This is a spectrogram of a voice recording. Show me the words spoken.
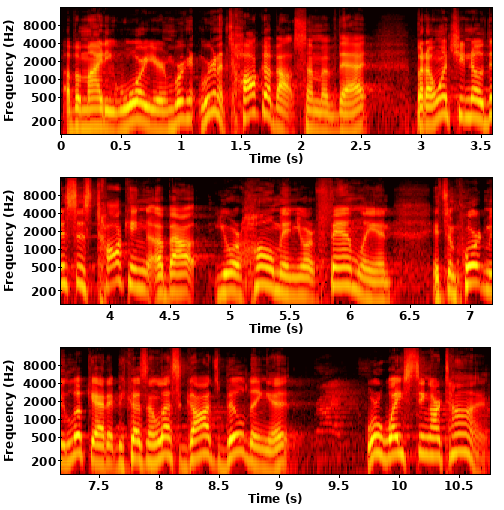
of a mighty warrior. And we're, we're going to talk about some of that. But I want you to know this is talking about your home and your family. And it's important we look at it because unless God's building it, we're wasting our time.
